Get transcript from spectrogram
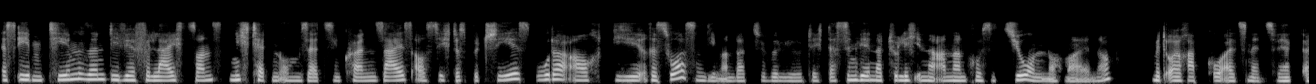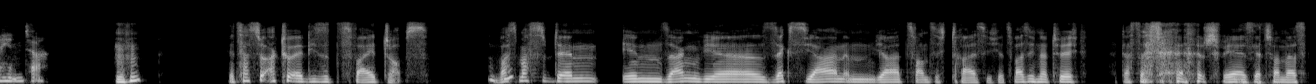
es eben Themen sind, die wir vielleicht sonst nicht hätten umsetzen können, sei es aus Sicht des Budgets oder auch die Ressourcen, die man dazu benötigt. Das sind wir natürlich in einer anderen Position nochmal, ne? mit Eurapco als Netzwerk dahinter. Mhm. Jetzt hast du aktuell diese zwei Jobs. Mhm. Was machst du denn in, sagen wir, sechs Jahren im Jahr 2030? Jetzt weiß ich natürlich, dass das schwer ist, jetzt schon das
